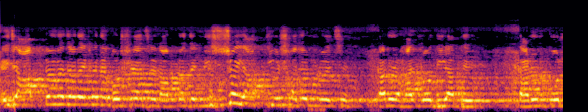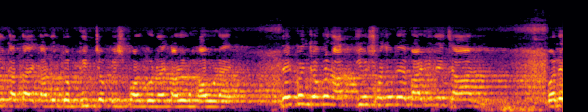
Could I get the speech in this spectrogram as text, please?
এই যে আপনারা যারা এখানে বসে আছেন, আপনাদের নিশ্চয়ই আত্মীয় স্বজন রয়েছে, কারোর নদিয়াতে, কারোর কলকাতায়, কারোর দক্ষিণ চব্বিশ পরগনায়, কারোর হাওড়ায়। দেখবেন যখন আত্মীয় স্বজনের বাড়িতে যান বলে,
